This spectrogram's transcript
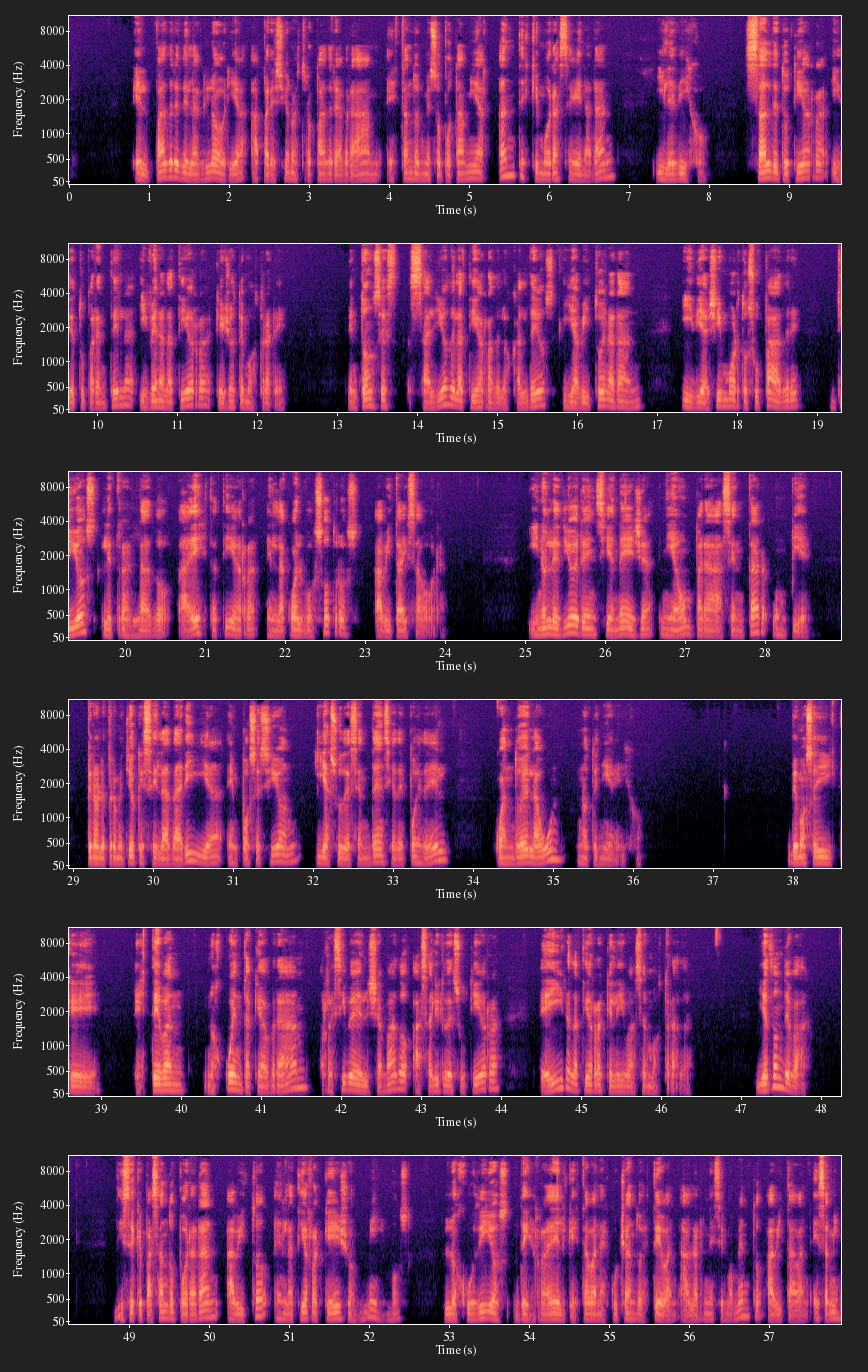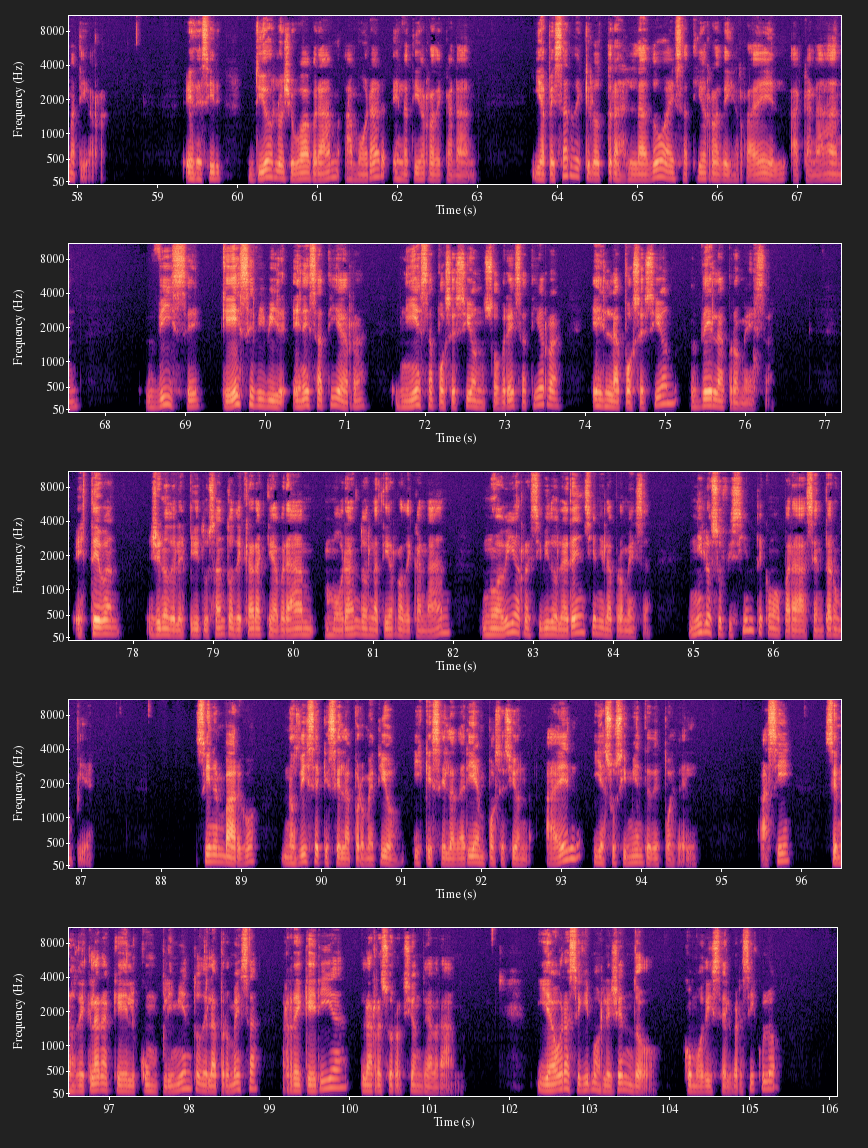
El Padre de la Gloria apareció nuestro padre Abraham estando en Mesopotamia antes que morase en Harán, y le dijo, Sal de tu tierra y de tu parentela y ven a la tierra que yo te mostraré. Entonces salió de la tierra de los caldeos y habitó en Harán, y de allí muerto su padre, Dios le trasladó a esta tierra en la cual vosotros habitáis ahora. Y no le dio herencia en ella ni aun para asentar un pie, pero le prometió que se la daría en posesión y a su descendencia después de él, cuando él aún no tenía hijo. Vemos ahí que Esteban nos cuenta que Abraham recibe el llamado a salir de su tierra e ir a la tierra que le iba a ser mostrada. ¿Y a dónde va? Dice que pasando por Harán habitó en la tierra que ellos mismos, los judíos de Israel que estaban escuchando a Esteban hablar en ese momento, habitaban esa misma tierra. Es decir, Dios lo llevó a Abraham a morar en la tierra de Canaán. Y a pesar de que lo trasladó a esa tierra de Israel, a Canaán, dice que ese vivir en esa tierra, ni esa posesión sobre esa tierra, es la posesión de la promesa. Esteban lleno del Espíritu Santo, declara que Abraham, morando en la tierra de Canaán, no había recibido la herencia ni la promesa, ni lo suficiente como para asentar un pie. Sin embargo, nos dice que se la prometió y que se la daría en posesión a él y a su simiente después de él. Así, se nos declara que el cumplimiento de la promesa requería la resurrección de Abraham. Y ahora seguimos leyendo, como dice el versículo,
